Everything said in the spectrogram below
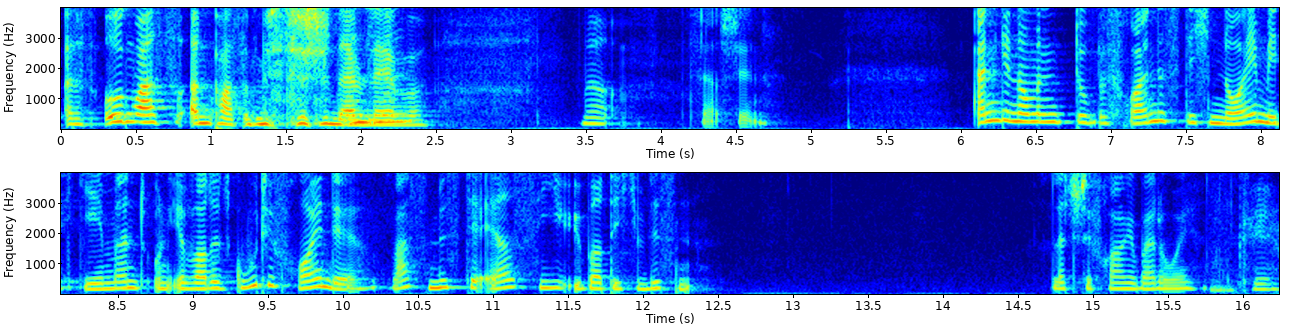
dass irgendwas anpassen müsstest in deinem Mhm. Leben. Ja. Sehr schön. Angenommen, du befreundest dich neu mit jemand und ihr werdet gute Freunde. Was müsste er sie über dich wissen? Letzte Frage, by the way. Okay.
